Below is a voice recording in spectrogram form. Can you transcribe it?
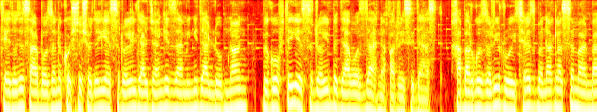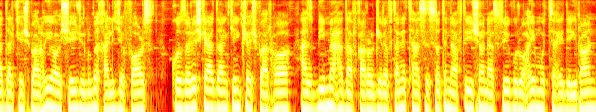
تعداد سربازان کشته شده اسرائیل در جنگ زمینی در لبنان به گفته اسرائیل به دوازده نفر رسیده است. خبرگزاری رویترز به نقل از سه منبع در کشورهای حاشیه جنوب خلیج فارس گزارش کردند که این کشورها از بیم هدف قرار گرفتن تأسیسات نفتیشان از سوی گروه های متحد ایران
